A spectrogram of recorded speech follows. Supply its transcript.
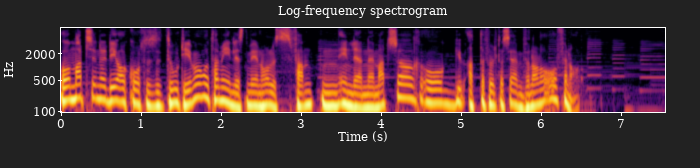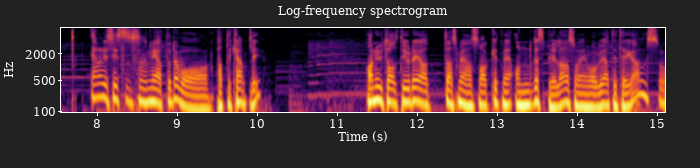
Og Matchene de avkortes til to timer, og terminlisten vil inneholdes 15 innledende matcher og etterfulgt av semifinaler og finaler. En av de siste som signerte, det var Petter Kentley. Han uttalte jo det at dersom han snakket med andre spillere som var involvert i TGL, så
